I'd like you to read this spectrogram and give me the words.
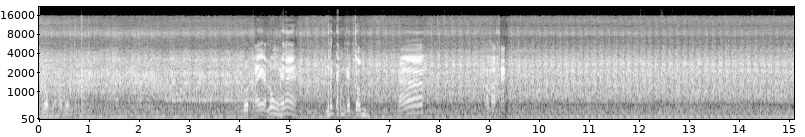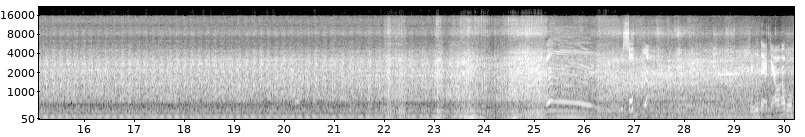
ลมนะครับผม รถไถกับลงให้หน้ารถดำกับจมอ่ามาปะคักเอ้ยสุดยอดจิ๋วแต่แจ๋วครับผม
